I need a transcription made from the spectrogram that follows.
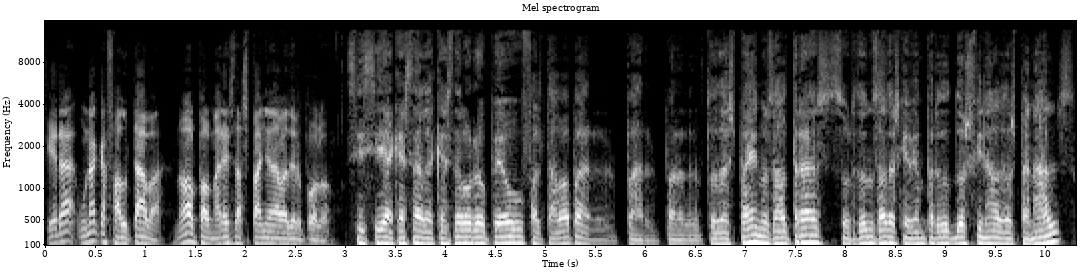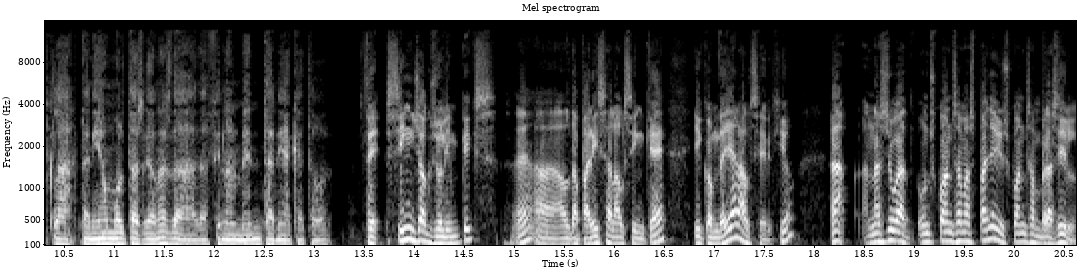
que era una que faltava, no?, al palmarès d'Espanya de waterpolo. Sí, sí, aquesta, aquesta de l'europeu faltava per, per, per tot Espanya i nosaltres, sobretot nosaltres que havíem perdut dos finals als penals, clar, teníem moltes ganes de, de finalment tenir aquest or. Té cinc Jocs Olímpics, eh? el de París serà el cinquè, i com deia ara el Sergio, ah, n'has jugat uns quants amb Espanya i uns quants amb Brasil.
